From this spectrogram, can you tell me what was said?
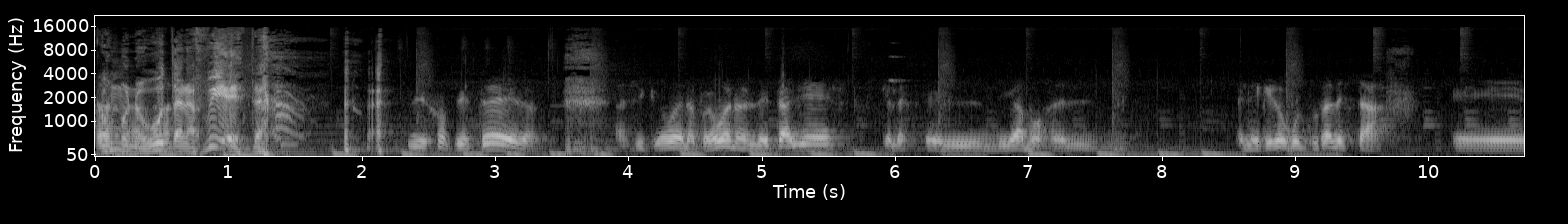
¿cómo nos gusta la fiesta? Viejo fiestero. Así que bueno, pero bueno, el detalle es que el, digamos, el, el equipo cultural está eh,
